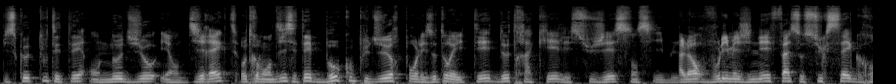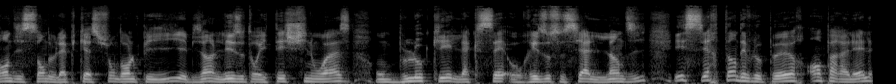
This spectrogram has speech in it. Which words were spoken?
puisque tout était en audio et en direct. Autrement dit, c'était beaucoup plus dur pour les autorités de traquer les sujets sensibles. Alors vous l'imaginez, face au succès grandissant de l'application dans le pays, eh bien, les autorités chinoises ont bloqué l'accès au réseau social lundi et certains développeurs, en parallèle,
